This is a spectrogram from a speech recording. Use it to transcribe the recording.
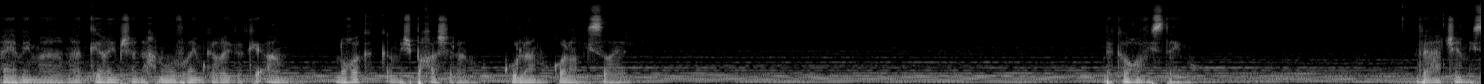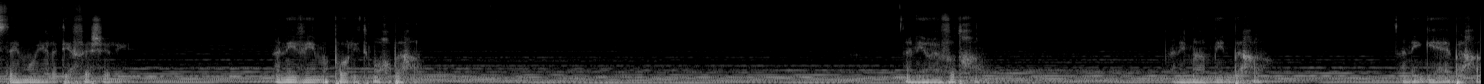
הימים המאתגרים שאנחנו עוברים כרגע כעם, לא רק המשפחה שלנו, כולנו, כל עם ישראל. בקרוב יסתיימו. ועד שהם יסתיימו, ילד יפה שלי, אני ואמא פה לתמוך בך. אני אוהב אותך. אני מאמין בך. אני גאה בך.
